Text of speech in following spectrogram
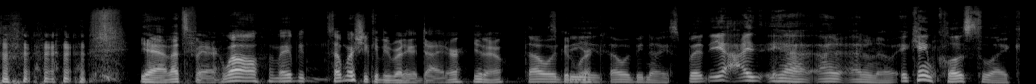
yeah, that's fair. Well, maybe somewhere she could be running a diner. You know, that would be work. that would be nice. But yeah, I yeah I I don't know. It came close to like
